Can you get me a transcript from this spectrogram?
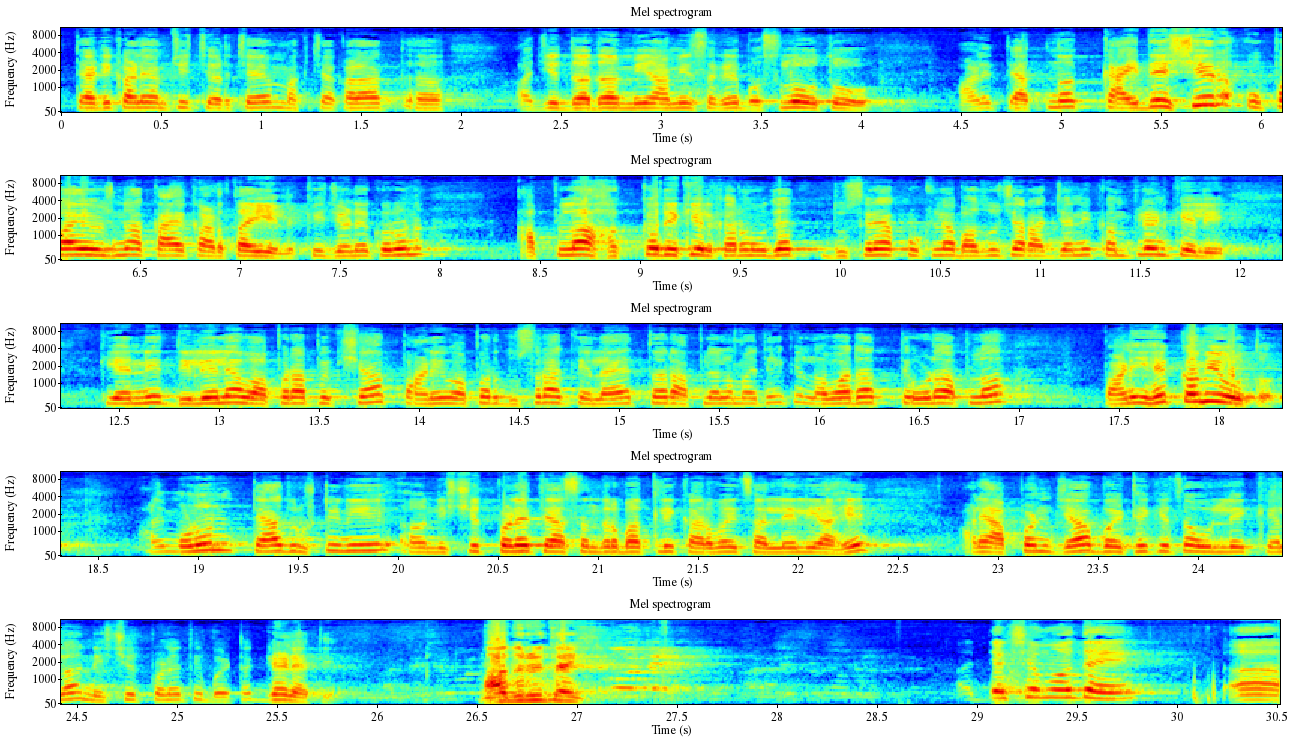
त्या ठिकाणी आमची चर्चा आहे. मागच्या काळात अ, अजितदादा मी आम्ही सगळे बसलो होतो. आणि त्यातनं कायदेशीर उपाययोजना काय काढता येईल की जेणेकरून आपला हक्क देखील कारण उद्या दुसऱ्या कुठल्या बाजूच्या राज्यांनी कंप्लेंट केली की यांनी दिलेल्या वापरापेक्षा पाणी वापर दुसरा केलाय तर आपल्याला माहिती आहे की लवादात तेवढं आपलं पाणी हे कमी होतं. आणि म्हणून त्या दृष्टीने निश्चितपणे त्या संदर्भातली कारवाई चाललेली आहे. आणि आपण ज्या बैठकीचा उल्लेख केला निश्चितपणे ती बैठक घेण्यात येईल. माधुरीताई. अध्यक्ष महोदय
